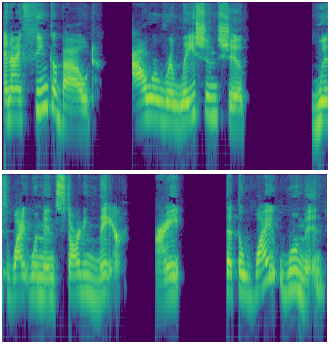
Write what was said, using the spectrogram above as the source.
and I think about our relationship with white women starting there, right? That the white woman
